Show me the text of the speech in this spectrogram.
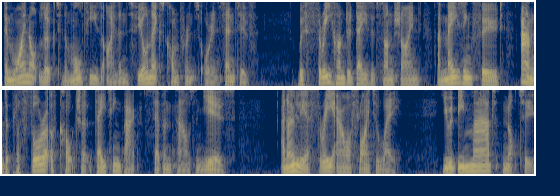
then why not look to the Maltese Islands for your next conference or incentive? With 300 days of sunshine, amazing food, and a plethora of culture dating back 7,000 years, and only a three hour flight away, you would be mad not to.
